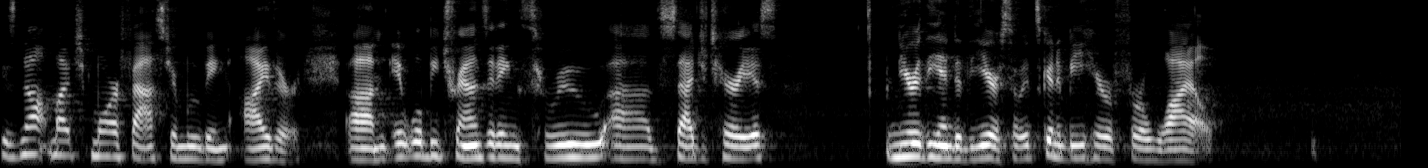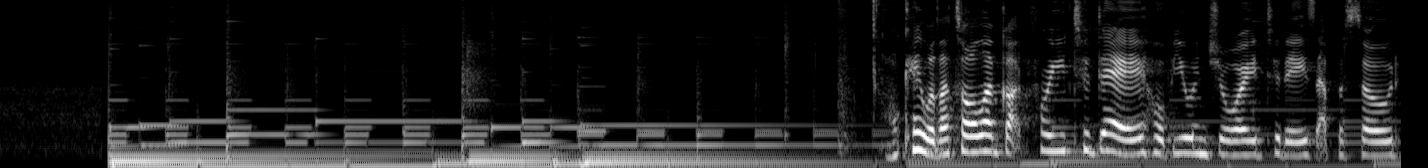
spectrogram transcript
is not much more faster moving either. Um, it will be transiting through uh, Sagittarius near the end of the year, so it's going to be here for a while. Okay, well, that's all I've got for you today. Hope you enjoyed today's episode.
